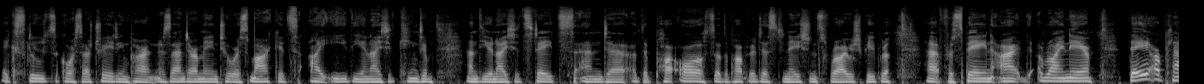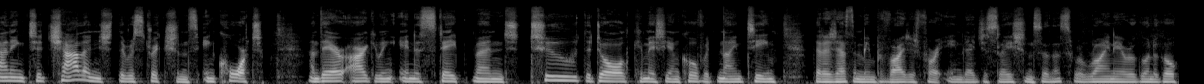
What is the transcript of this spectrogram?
excludes, of course, our trading partners and our main tourist markets, i.e., the United Kingdom and the United States, and uh, the po- also the popular destinations for Irish people. Uh, for Spain, are, Ryanair, they are planning to challenge the restrictions in court, and they're arguing in a statement to the Dáil Committee on COVID 19 that it hasn't been provided for in legislation. So that's where Ryanair are going to go.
